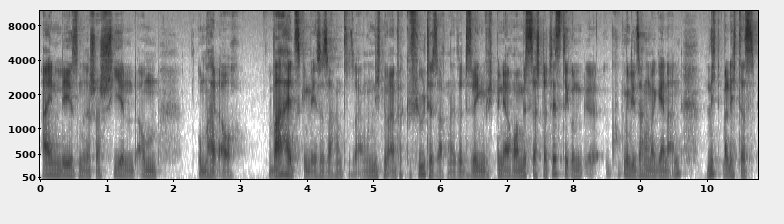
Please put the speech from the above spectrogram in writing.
einlesen, recherchieren, um, um halt auch wahrheitsgemäße Sachen zu sagen und nicht nur einfach gefühlte Sachen. Also deswegen, ich bin ja auch mal Mr. Statistik und äh, gucke mir die Sachen mal gerne an. Nicht, weil ich das,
